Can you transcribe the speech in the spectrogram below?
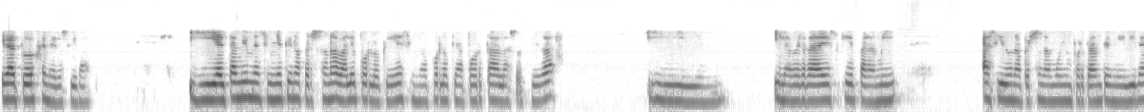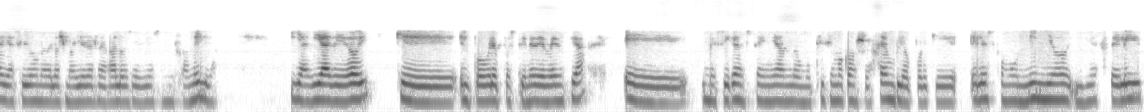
era todo generosidad. Y él también me enseñó que una persona vale por lo que es y no por lo que aporta a la sociedad. y, y la verdad es que para mí ha sido una persona muy importante en mi vida y ha sido uno de los mayores regalos de Dios en mi familia. Y a día de hoy, que el pobre pues tiene demencia, eh, me sigue enseñando muchísimo con su ejemplo, porque él es como un niño y es feliz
